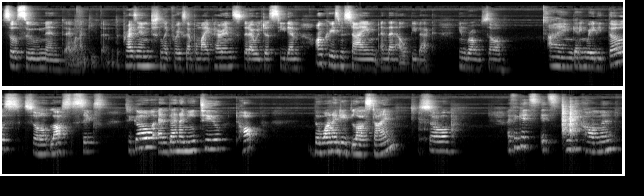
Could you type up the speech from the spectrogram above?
so soon and I want to give them the present. Like for example my parents that I will just see them on Christmas time and then I'll be back in Rome. So I'm getting ready those. So last six to go and then I need to top the one I did last time. So I think it's it's pretty common.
